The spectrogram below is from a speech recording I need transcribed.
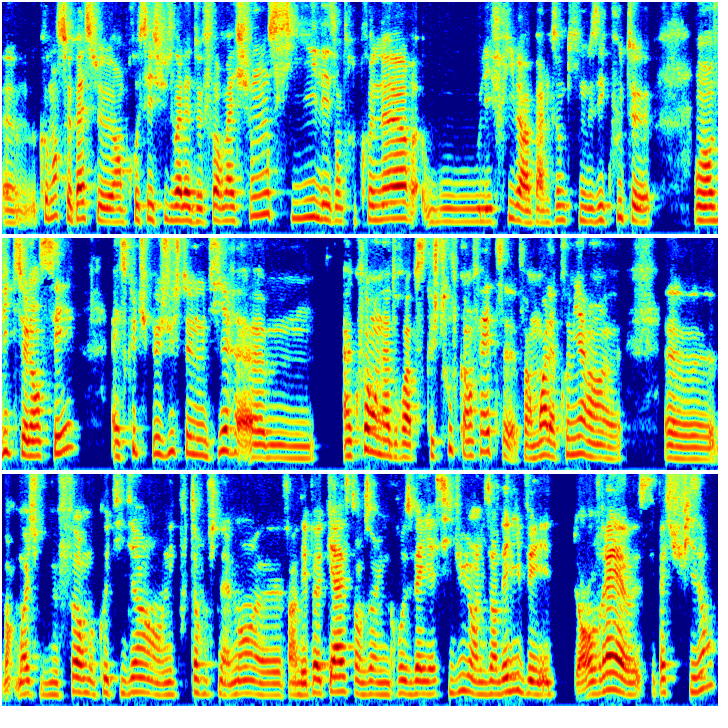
euh, comment se passe un processus voilà, de formation si les entrepreneurs ou les free, bah, par exemple, qui nous écoutent, ont envie de se lancer? Est-ce que tu peux juste nous dire à quoi on a droit? Parce que je trouve qu'en fait, enfin moi la première, hein, bon, moi je me forme au quotidien en écoutant finalement, des podcasts, en faisant une grosse veille assidue, en lisant des livres, et en vrai c'est pas suffisant.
